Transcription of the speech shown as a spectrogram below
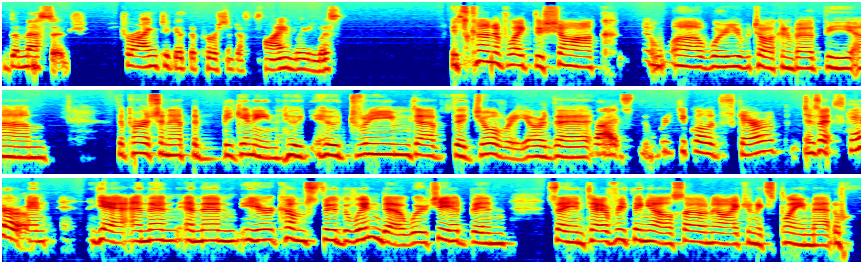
the message, trying to get the person to finally listen. It's kind of like the shock uh, where you were talking about the um, the person at the beginning who who dreamed of the jewelry or the right. What did you call it? Scarab? Is it scarab? And yeah, and then and then here comes through the window where she had been saying to everything else, "Oh no, I can explain that."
